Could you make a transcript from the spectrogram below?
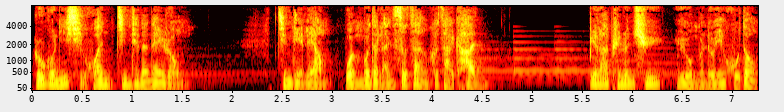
如果你喜欢今天的内容，请点亮文末的蓝色赞和再看，并来评论区与我们留言互动。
